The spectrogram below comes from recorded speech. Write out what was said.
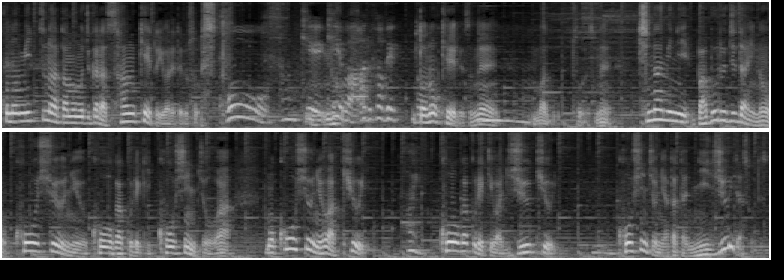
この3つの頭文字から 3K と言われているそうです。おお 3K、うん。K はアルファベット。との K ですね、まあそうですね。ちなみにバブル時代の高収入高学歴高身長はもう高収入は9位。はい高学歴は19位。高身長に当たったら20位だそうです。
